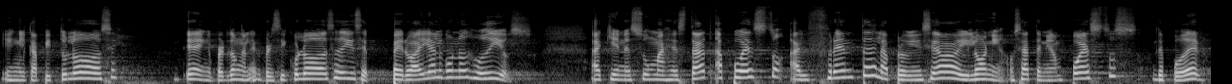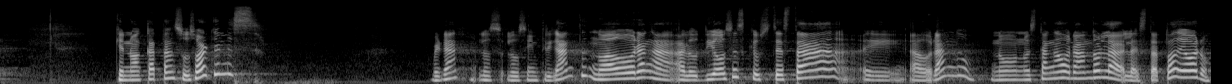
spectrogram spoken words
Y en el capítulo 12 eh, perdón, en el versículo 12 dice, pero hay algunos judíos a quienes su majestad ha puesto al frente de la provincia de Babilonia, o sea, tenían puestos de poder, que no acatan sus órdenes, ¿verdad? Los, intrigantes no adoran a, los dioses que usted está eh, adorando, no, no están adorando la, estatua de oro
